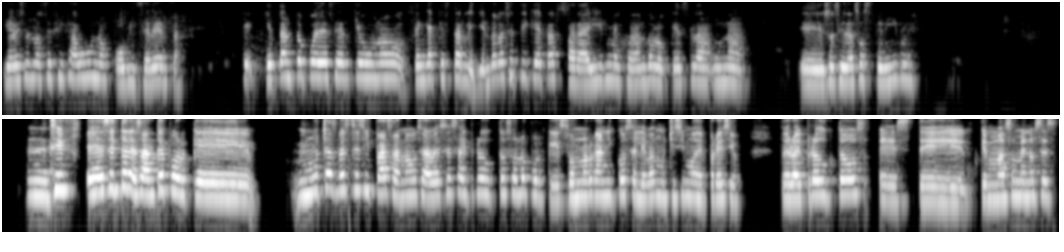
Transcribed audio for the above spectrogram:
y a veces no se fija uno o viceversa. ¿Qué, ¿Qué, tanto puede ser que uno tenga que estar leyendo las etiquetas para ir mejorando lo que es la, una, eh, sociedad sostenible. Mm, sí, es interesante porque muchas veces sí pasa, ¿no? O sea, a veces hay productos solo porque son orgánicos, se elevan muchísimo de precio, pero hay productos este, que más o menos es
